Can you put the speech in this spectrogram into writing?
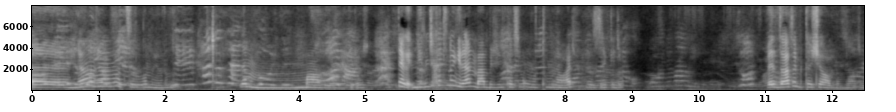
Ee, ne alacağımı hatırlamıyorum. Ve mal yerine giriyoruz. Bir dakika, birinci katına girelim. Ben birinci katını unuttum ne var. Hızlıca gelip. Ve zaten birkaç şey almam lazım.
